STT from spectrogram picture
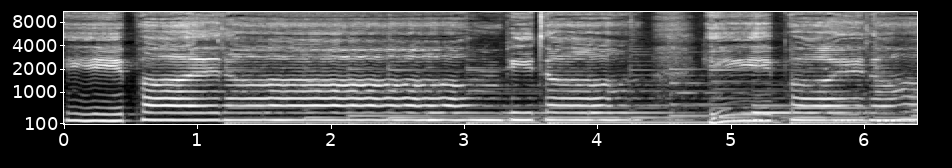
He Parampita, He Parampita,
